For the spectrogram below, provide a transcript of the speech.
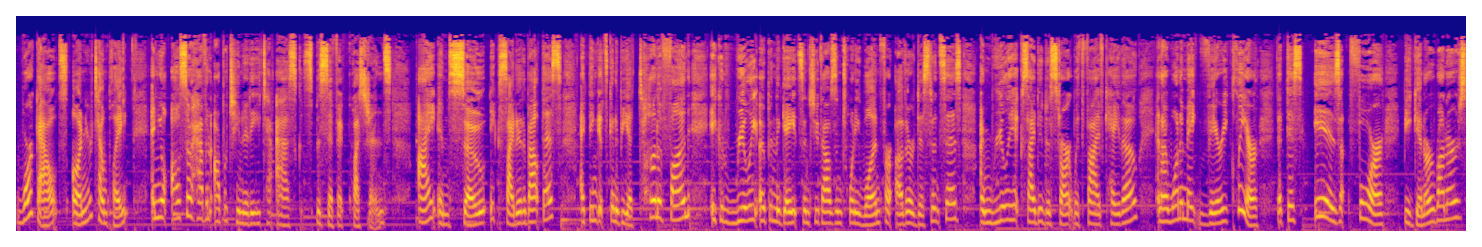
workouts on your template, and you'll also have an opportunity to ask specific questions. I am so excited about this. I think it's going to be a ton of fun. It could really open the gates in 2021 for other distances. I'm really excited to start with 5K though, and I want to make very clear that this is for beginner runners,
